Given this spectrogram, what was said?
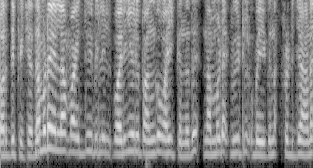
വർദ്ധിപ്പിച്ചത്. നമ്മുടെ എല്ലാം വൈദ്യുതി ബില്ലിൽ വലിയൊരു പങ്ക് വഹിക്കുന്നത് നമ്മുടെ വീട്ടിൽ ഉപയോഗിക്കുന്ന ഫ്രിഡ്ജാണ്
